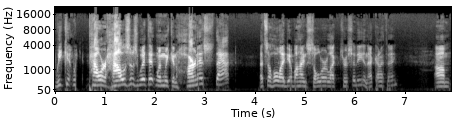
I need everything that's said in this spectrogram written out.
we, can, we can power houses with it when we can harness that. That's the whole idea behind solar electricity and that kind of thing. Um,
